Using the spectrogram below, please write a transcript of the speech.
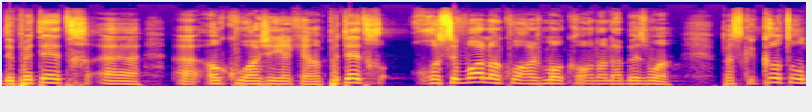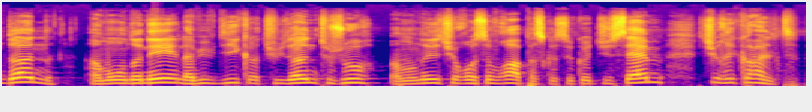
de peut-être euh, euh, encourager quelqu'un, peut-être recevoir l'encouragement quand on en a besoin. Parce que quand on donne, à un moment donné, la Bible dit quand tu donnes toujours, à un moment donné tu recevras, parce que ce que tu sèmes, tu récoltes.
